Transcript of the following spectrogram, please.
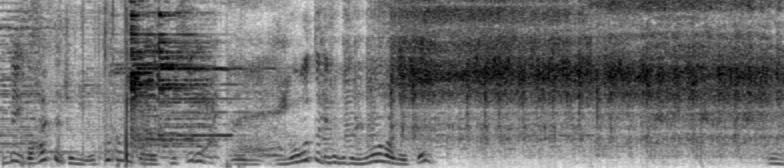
근데 이거 할 때 저기 옆에 보니까 개수로 어, 로봇들이 저기서 응원하고 있대. 응.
